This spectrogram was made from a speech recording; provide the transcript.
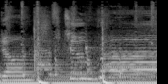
don't have to run.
